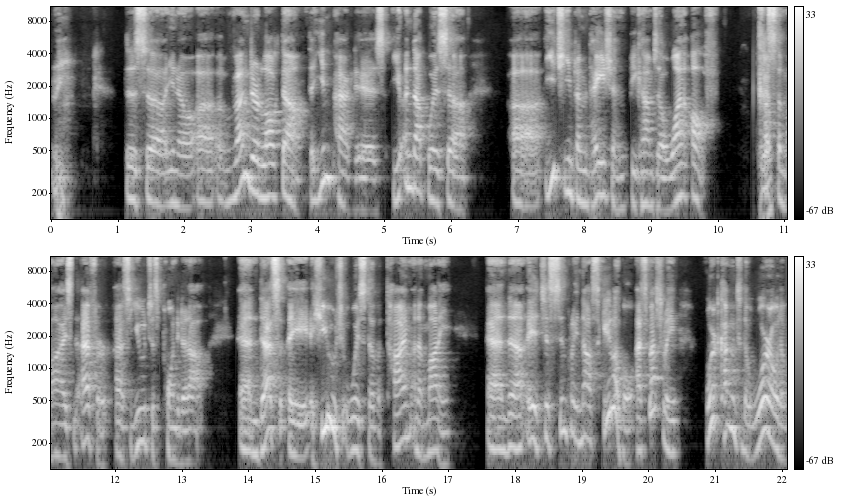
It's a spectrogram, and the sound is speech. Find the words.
this, uh, you know, uh, vendor lockdown. The impact is you end up with uh, each implementation becomes a one-off, customized yeah. effort, as you just pointed it out. And that's a, a huge waste of time and money. And uh, it's just simply not scalable, especially we're coming to the world of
